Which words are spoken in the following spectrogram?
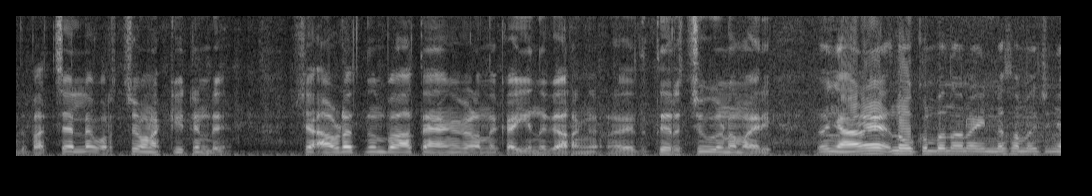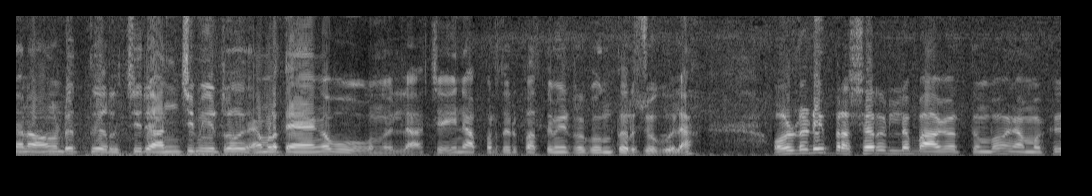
ഇത് പച്ചയല്ല കുറച്ച് ഉണക്കിയിട്ടുണ്ട്. പക്ഷെ അവിടെ എത്തുമ്പോൾ ആ തേങ്ങ കടന്ന് കയ്യിൽ നിന്ന് കറങ്ങും. അതായത് തെറിച്ച് വീണ മാതിരി. അത് ഞാൻ നോക്കുമ്പോൾ എന്ന് പറഞ്ഞാൽ എന്നെ സംബന്ധിച്ച് ഞാൻ അങ്ങോട്ട് തെറിച്ച് ഒരു അഞ്ച് മീറ്റർ നമ്മളെ തേങ്ങ പോകുന്നില്ല. ചെയിൻ അപ്പുറത്ത് ഒരു പത്ത് മീറ്ററൊക്കെ ഒന്നും തെറിച്ച് പോകില്ല ഓൾറെഡി പ്രഷർ ഉള്ള ഭാഗത്തുമ്പോൾ നമുക്ക്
